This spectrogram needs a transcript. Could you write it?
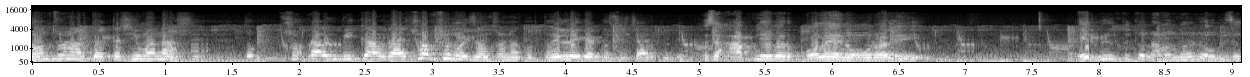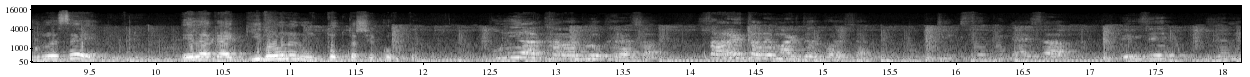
যন্ত্রণার তো একটা সীমানা আছে। তো সকাল বিকাল রাত সব সময় যন্ত্রণা করতো। এর লেগে করছি চার পিঠে। আচ্ছা আপনি এবার বলেন ওমর আলী এর বিরুদ্ধে তো নানান ধরনের অভিযোগ রয়েছে। এলাকায় কি ধরনের উদ্যোক্তা সে করতো? উনি আর খারাপ লোক হেরা স্যার। সারে তারে মারধর করে স্যার। ঠিক স্যার এই যে কি জানি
